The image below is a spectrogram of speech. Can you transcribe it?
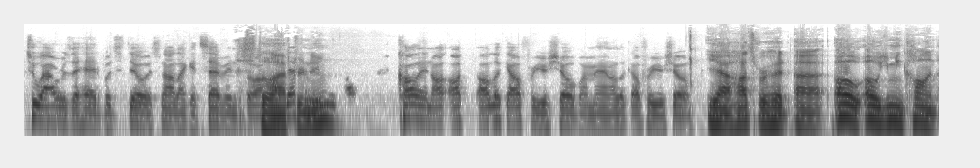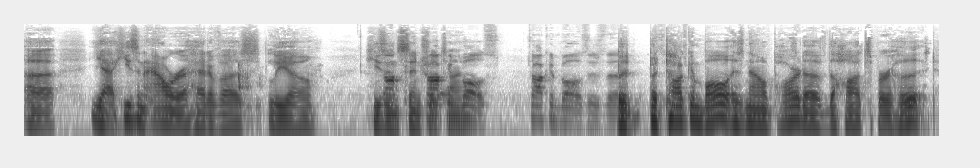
two hours ahead, but still, it's not like it's seven. It's so still I'll afternoon. Call in. I'll, I'll, I'll look out for your show, my man. I'll look out for your show. Yeah, Hotspur Hood. Uh, oh, oh, you mean Colin? Uh, yeah, he's an hour ahead of us, Leo. He's Talk, in Central Time. Talking Time. Balls. Talking Balls is the. But but Talking Ball is now part of the Hotspur Hood.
